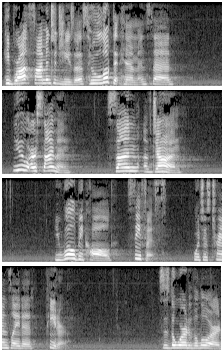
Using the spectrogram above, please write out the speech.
He brought Simon to Jesus, who looked at him and said, You are Simon son of John. You will be called Cephas, which is translated Peter. This is the word of the Lord.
